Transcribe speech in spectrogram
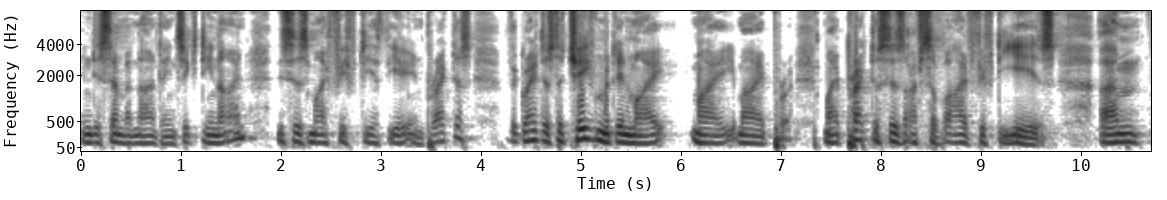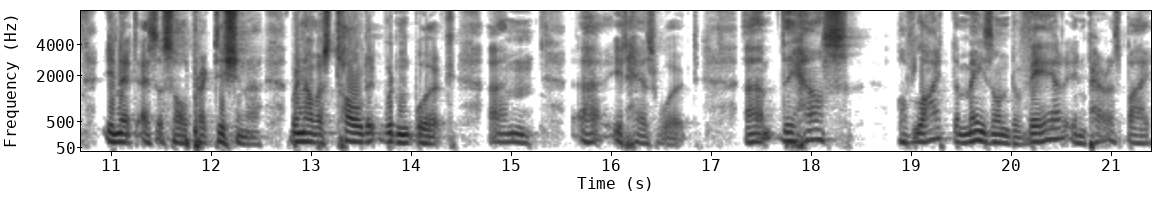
in December 1969. This is my 50th year in practice. The greatest achievement in my my my my practice is I've survived 50 years um, in it as a sole practitioner. When I was told it wouldn't work, um, uh, it has worked. Um, the House of Light, the Maison de Verre in Paris by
